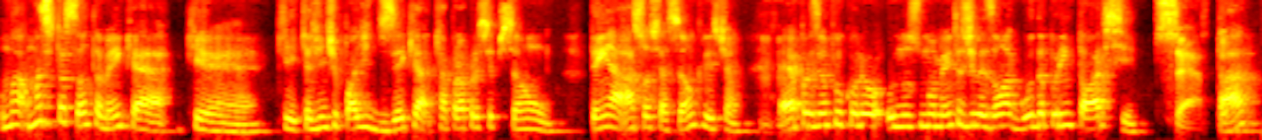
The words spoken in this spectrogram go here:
uma, uma situação também que, é, que, é, que, que a gente pode dizer que a, que a própria percepção tem a associação, Christian, uhum. é, por exemplo, quando eu, nos momentos de lesão aguda por entorse. Certo. Tá?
